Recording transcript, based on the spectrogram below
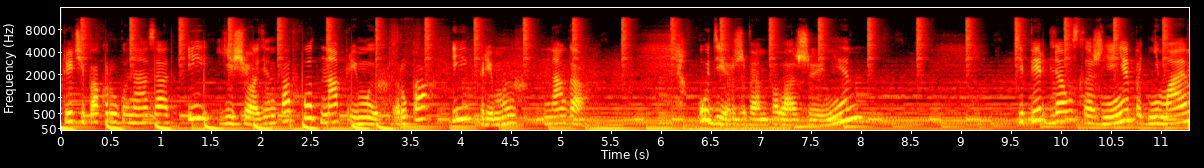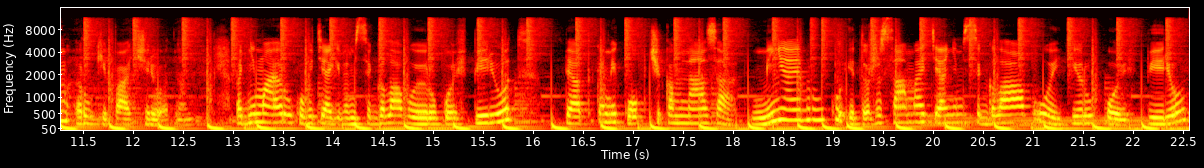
плечи по кругу назад. И еще один подход на прямых руках и прямых ногах. Удерживаем положение. Теперь для усложнения поднимаем руки поочередно. Поднимая руку, вытягиваемся головой и рукой вперед, пятками, копчиком назад. Меняем руку и то же самое тянемся головой и рукой вперед,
